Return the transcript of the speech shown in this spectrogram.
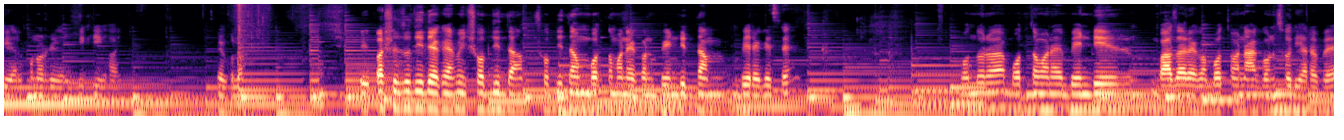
রিয়াল, পনেরো রিয়াল বিক্রি হয় এগুলো। এই পাশে যদি দেখে আমি সবজির দাম সবজির দাম বর্তমানে এখন ভেন্ডির দাম বেড়ে গেছে। বন্ধুরা, বর্তমানে ভেন্ডির বাজার এখন বর্তমানে আগুন সৌদি আরবে।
